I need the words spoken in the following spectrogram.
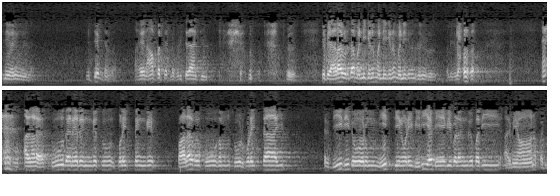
இனி வரையும் விட்டே விட்டேன். ஆக நாப்பத்தெட்டுல குடிச்சதான் இப்ப யாராவது கொடுத்தா மன்னிக்கணும் மன்னிக்கணும் மன்னிக்கணும் சொல்லி அதனால சூத நெருங்கு குலைத்தெங்கு பலவு பூகம் சூழ் குடைத்தாய் வீதி தோறும் நீத்தினுடைய விரிய மேவி விளங்கு பதி அருமையான பதி.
